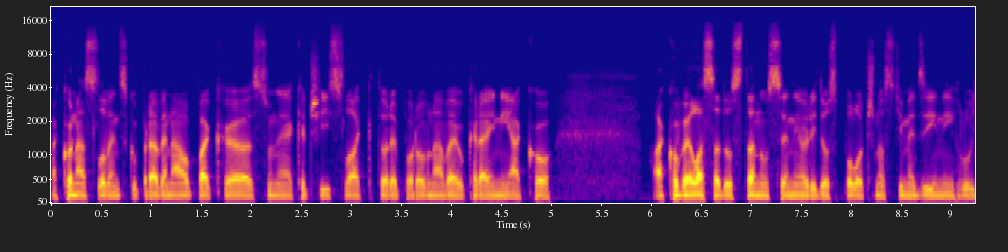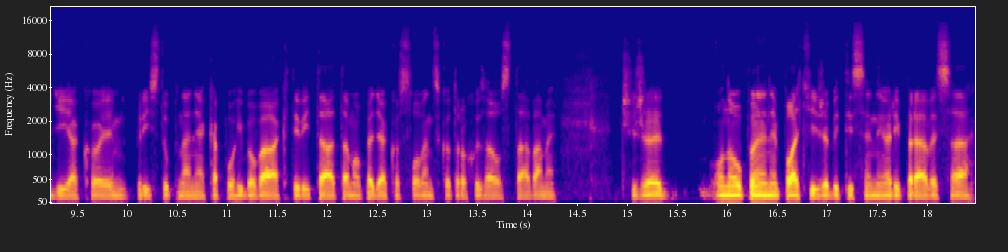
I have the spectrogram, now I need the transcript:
ako na Slovensku. Práve naopak e, sú nejaké čísla, ktoré porovnávajú krajiny, ako, ako veľa sa dostanú seniory do spoločnosti medzi iných ľudí, ako je im prístupná nejaká pohybová aktivita a tam opäť ako Slovensko trochu zaostávame. Čiže ono úplne neplatí, že by tí seniory práve sa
